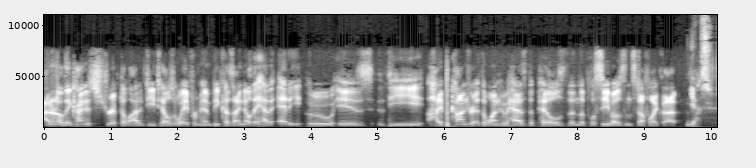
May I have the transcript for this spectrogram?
I don't know, they kind of stripped a lot of details away from him because I know they have Eddie, who is the hypochondriac, the one who has the pills and the placebos and stuff like that. yes.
